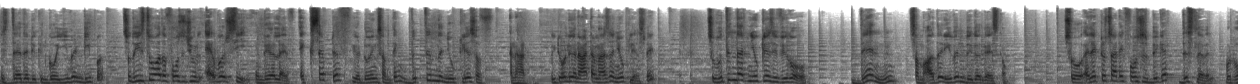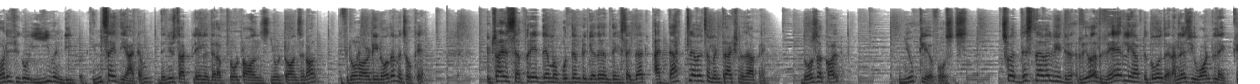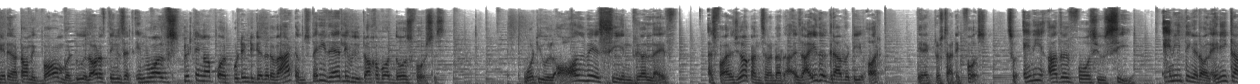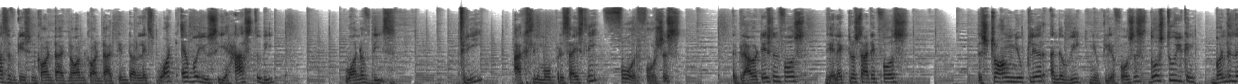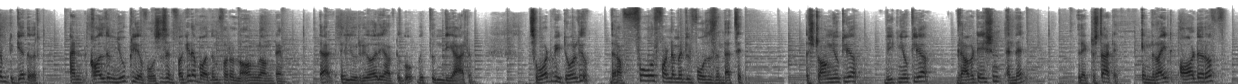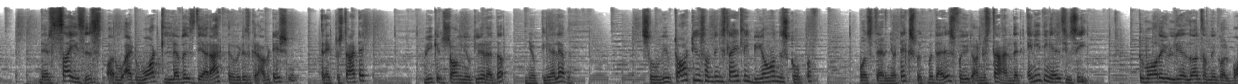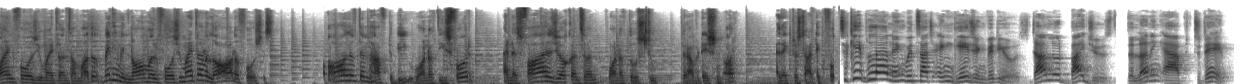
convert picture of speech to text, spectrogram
is there that you can go even deeper. So these two are the forces you will ever see in real life, except if you're doing something within the nucleus of an atom. We told you an atom has a nucleus, right? So within that nucleus, if you go, then some other even bigger guys come. So electrostatic force is big at this level. But what if you go even deeper inside the atom? Then you start playing with there are protons, neutrons, and all. If you don't already know them, it's okay. You try to separate them or put them together and things like that. At that level, some interaction is happening. Those are called nuclear forces. So at this level, we rarely have to go there unless you want to like create an atomic bomb or do a lot of things that involve splitting up or putting together of atoms. Very rarely will you talk about those forces. What you will always see in real life, as far as you're concerned, is either gravity or the electrostatic force. So any other force you see, anything at all, any classification, contact, non-contact, internal X, whatever you see has to be one of these three, actually more precisely, four forces. The gravitational force, the electrostatic force, the strong nuclear and the weak nuclear forces. Those two you can bundle them together and call them nuclear forces and forget about them for a long, long time. Yeah, till you really have to go within the atom. So what we told you, there are four fundamental forces and that's it. The strong nuclear, weak nuclear, gravitation and then electrostatic. In right order of their sizes or at what levels they are active, it is gravitation, electrostatic, weak and strong nuclear at the nuclear level. So we've taught you something slightly beyond the scope of what's there in your textbook, but that is for you to understand that anything else you see, tomorrow you'll learn something called buoyant force, you might learn some other, many, many normal force, you might learn a lot of forces. All of them have to be one of these four, and as far as you're concerned, one of those two, gravitation or electrostatic force. To keep learning with such engaging videos, download Byju's, the learning app today.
